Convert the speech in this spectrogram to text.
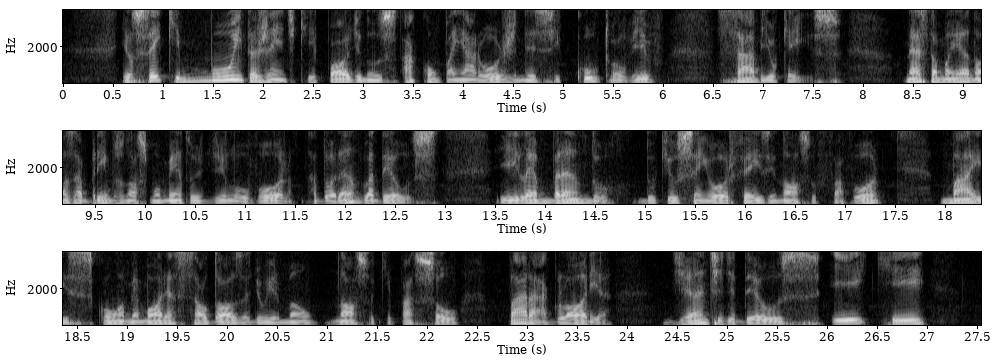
Eu sei que muita gente que pode nos acompanhar hoje nesse culto ao vivo sabe o que é isso. Nesta manhã nós abrimos o nosso momento de louvor, adorando a Deus e lembrando do que o Senhor fez em nosso favor mas com a memória saudosa de um irmão nosso que passou para a glória diante de Deus e que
